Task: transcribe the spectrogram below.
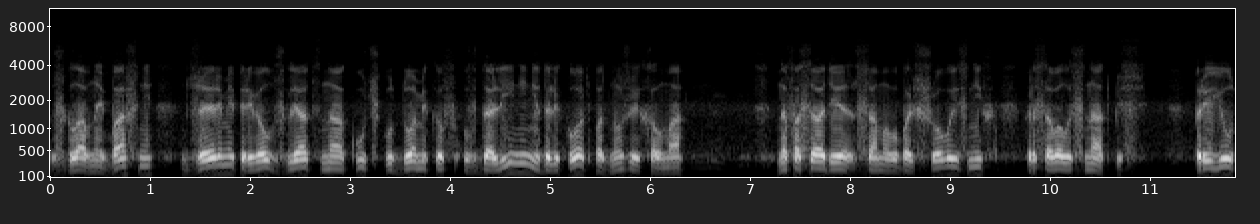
С главной башни Джереми перевел взгляд на кучку домиков в долине недалеко от подножия холма. На фасаде самого большого из них красовалась надпись «Приют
